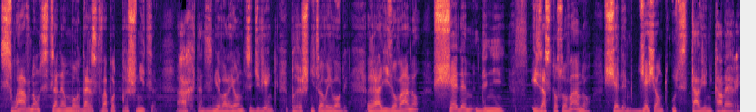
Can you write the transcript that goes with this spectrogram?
Sławną scenę morderstwa pod prysznicem. Ach, ten zniewalający dźwięk prysznicowej wody. Realizowano 7 dni i zastosowano 70 ustawień kamery,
